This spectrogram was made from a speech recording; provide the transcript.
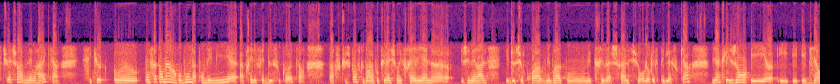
situation à Bnebrac c'est que euh, on s'attendait à un rebond de la pandémie euh, après les fêtes de Sukkot, parce que je pense que dans la population israélienne générale et de surcroît à Bnebrak, on est très à cheval sur le respect de la soukha, bien que les gens aient, aient, bien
